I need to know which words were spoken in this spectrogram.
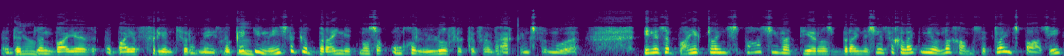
Dit ja. klink baie baie vreemd vir 'n mens. Nou kyk, die hm. menslike brein het mos 'n ongelooflike verwerkingsvermoë. En dit is 'n baie klein spasie wat deur ons brein, as jy dit vergelyk met jou liggaam, is 'n klein spasie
